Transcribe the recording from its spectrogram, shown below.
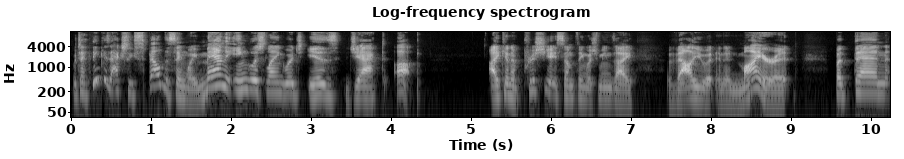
which I think is actually spelled the same way. Man, the English language is jacked up. I can appreciate something, which means I value it and admire it, but then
